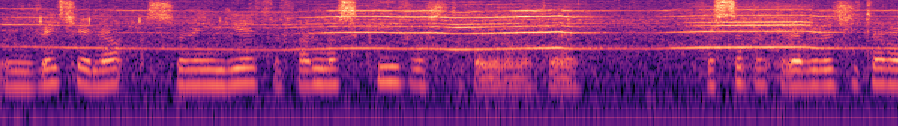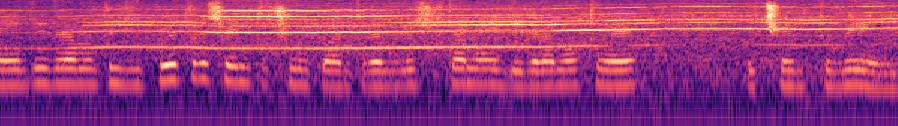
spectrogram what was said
Invece no sono indietro fanno schifo sti quadri questo perché la velocità media della MotoGP è 350 la velocità media della Moto è 120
